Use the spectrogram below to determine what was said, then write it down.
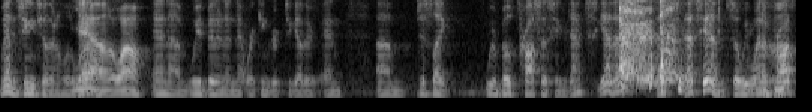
We hadn't seen each other in a little while. Yeah, a while. and um, we had been in a networking group together and um, just like we were both processing that's yeah that's that's that's him. So we went across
